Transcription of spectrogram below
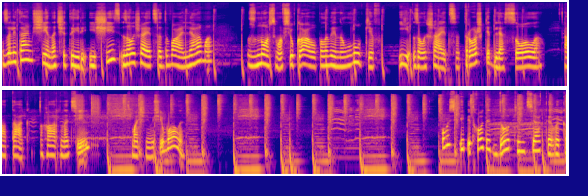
Залітаємо ще на 4 і 6, залишається 2 ляма. Зносимо всю каву, половину луків і залишається трошки для сола. А так, гарна ціль, смачнющі бали. Ось і підходить до кінця КВК.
